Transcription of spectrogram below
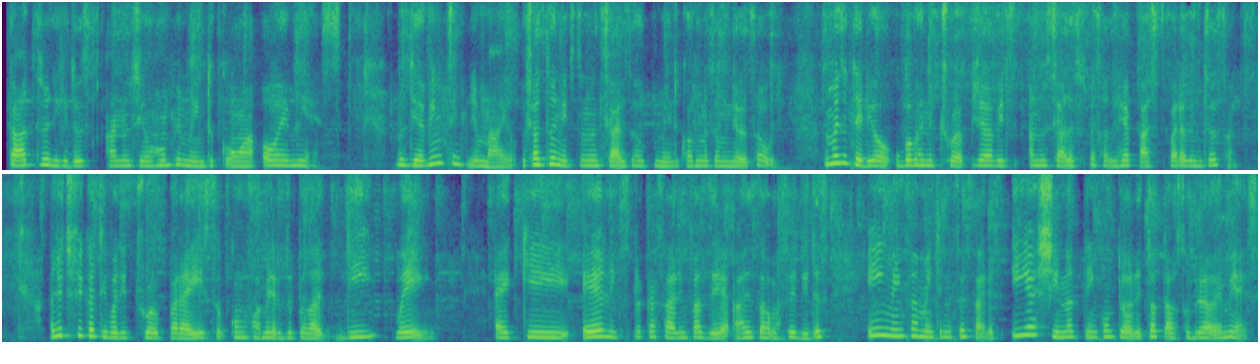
Estados Unidos anunciam um rompimento com a OMS. No dia 25 de maio, os Estados Unidos anunciaram seu rompimento com a Organização Mundial da Saúde. No mês anterior, o governo Trump já havia anunciado a suspensão de repasses para a organização. A justificativa de Trump para isso, conforme traduzido pela D-Way, é que eles fracassaram em fazer as reformas pedidas e imensamente necessárias, e a China tem controle total sobre a OMS,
